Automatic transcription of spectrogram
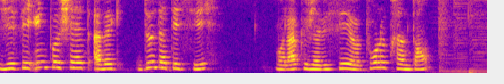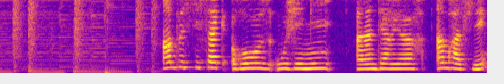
J'ai fait une pochette avec deux ATC, voilà, que j'avais fait euh, pour le printemps. Un petit sac rose où j'ai mis à l'intérieur un bracelet.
